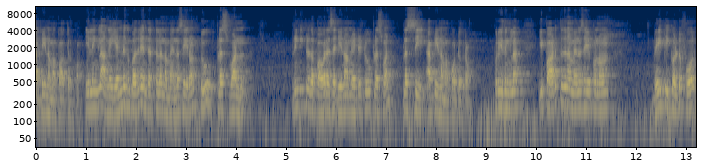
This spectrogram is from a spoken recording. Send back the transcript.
அப்படின்னு நம்ம பார்த்துருக்கோம். இல்லைங்களா? அங்கே எண்ணுக்கு பதில் இந்த இடத்துல நம்ம என்ன செய்கிறோம் two plus one bringing to the power as a denominator 2 plus 1 plus c அப்படி நம்ம போட்டுக்கிறோம். புரியுதுங்களா? இப்போ அடுத்தது நம்ம என்ன செய்ய போனோம் weight equal to four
